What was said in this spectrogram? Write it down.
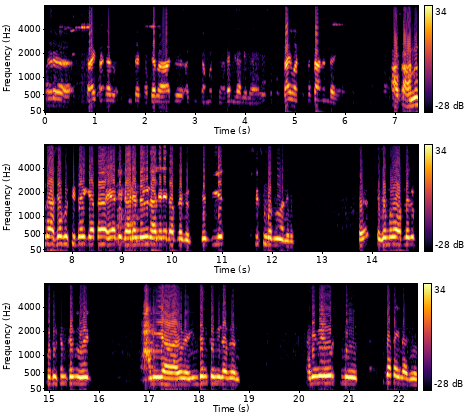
तर काय सांगाल? तुमच्या खात्याला आज अग्निशामक गाड्या मिळालेल्या आहे. काय वाटतं? कसा आनंद आहे? असा आनंद अशा गोष्टीचा आहे की आता ह्या ज्या गाड्या नवीन आलेल्या आहेत आपल्याकडे ते बी एस सिक्स मधून आलेले आहेत. तर त्याच्यामुळे आपल्याकडे प्रदूषण कमी होईल आणि इंधन कमी लागेल आणि वेळेवर सु- जाताही लागेल.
